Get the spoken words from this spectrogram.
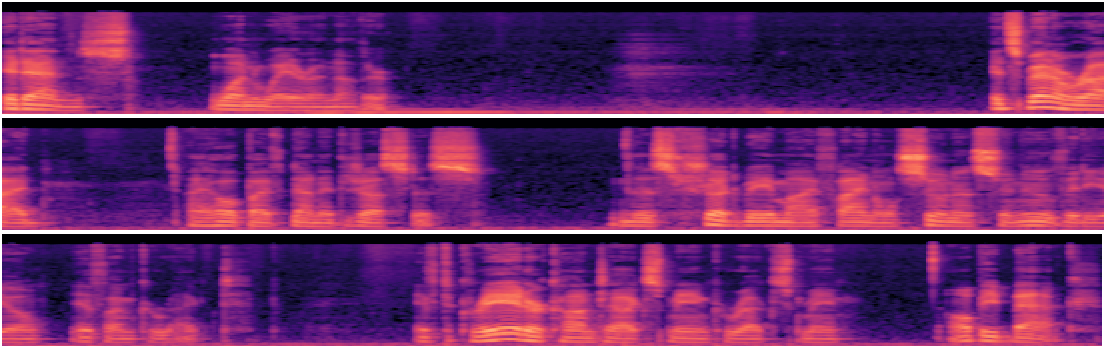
It ends, one way or another. It's been a ride. I hope I've done it justice. This should be my final Sunna Sunu video, if I'm correct. If the creator contacts me and corrects me, I'll be back.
